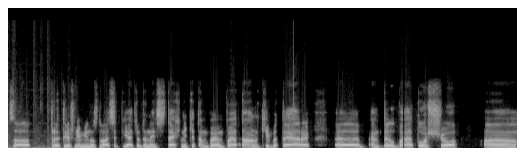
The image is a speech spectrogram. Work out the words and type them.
за три тижні мінус 25 одиниць техніки, там БМП, танки, БТРи, е, МТЛБ тощо е,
